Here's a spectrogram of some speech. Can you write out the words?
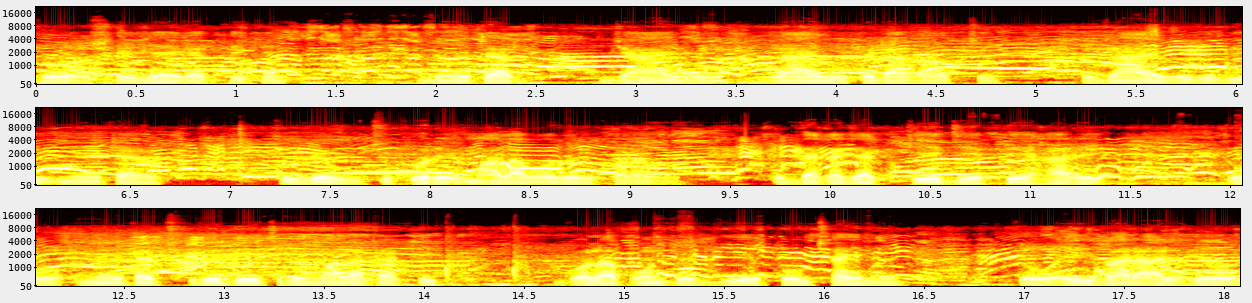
তো সেই জায়গা থেকে মেয়েটার জামাইবু, জামাইবুকে ডাকা হচ্ছে। তো জামাইবু যদি মেয়েটার তুলে উঁচু করে মালা বদল করাবে, তো দেখা যাক কে যেতে হারে। তো মেয়েটা ছুঁড়ে দিয়েছিল মালাটা, ঠিক গলা পর্যন্ত গিয়ে পৌঁছায়নি। তো এইবার আসবে ওর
